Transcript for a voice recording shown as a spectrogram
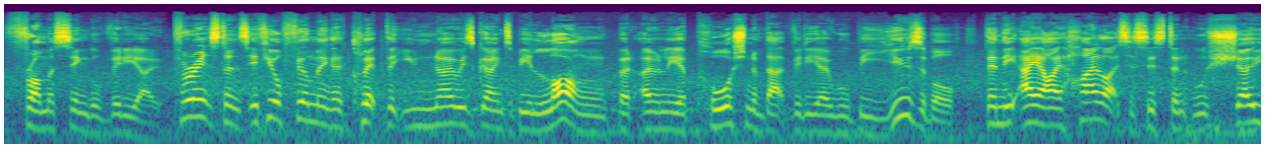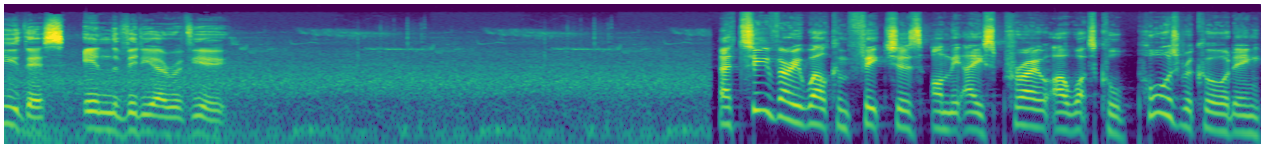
from a single video. For instance, if you're filming a clip that you know is going to be long, but only a portion of that video will be usable, then the AI Highlights Assistant will show you this in the video review. Now, two very welcome features on the Ace Pro are what's called pause recording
